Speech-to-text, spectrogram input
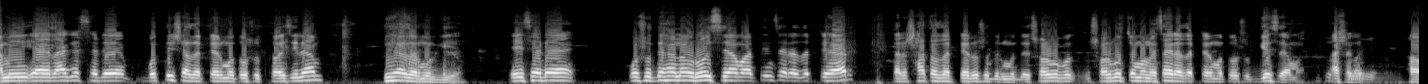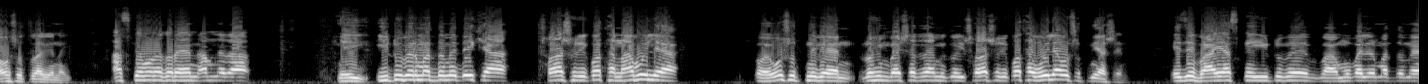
আমি এর আগের সাইডে বত্রিশ হাজার টাকার মতো ওষুধ খাওয়াইছিলাম। দুই হাজার মুরগি। এই সাইডে ওষুধ এখানেও রয়েছে আমার তিন চার হাজার টাকার তার সাত হাজার টাকার ওষুধের মধ্যে। সর্ব- সর্বোচ্চ মনে হয় চার হাজার টাকার মতো ওষুধ গেছে আমার আশা করি। হ্যাঁ ওষুধ লাগে নাই। আজকে মনে করেন আপনারা এই ইউটিউবের মাধ্যমে দেখিয়া সরাসরি কথা না বইলা ওই ওষুধ নিবেন রহিম ভাইয়ের সাথে আমি কই সরাসরি কথা বইলা ওষুধ নিয়ে আসেন। এই যে ভাই আজকে ইউটিউবে বা মোবাইলের মাধ্যমে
